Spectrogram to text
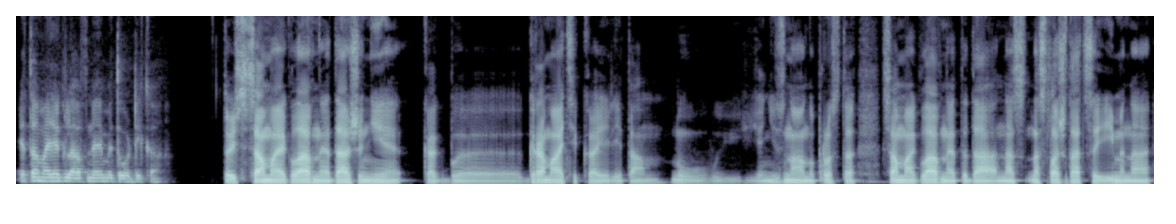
Это моя главная методика. То есть самое главное даже не как бы грамматика или там, ну, я не знаю, но просто самое главное это, да, нас, наслаждаться именно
